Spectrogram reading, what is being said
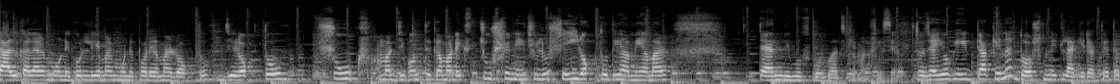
লাল কালার মনে করলে আমার মনে পড়ে আমার রক্ত। যে রক্ত সুখ আমার জীবন থেকে আমার চুষে নিয়েছিল, সেই রক্ত দিয়ে আমি আমার ট্যান রিমুভ করব আজকে আমার ফেসে তো যাই হোক, এইটাকে না দশ মিনিট লাগিয়ে রাখতে তো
